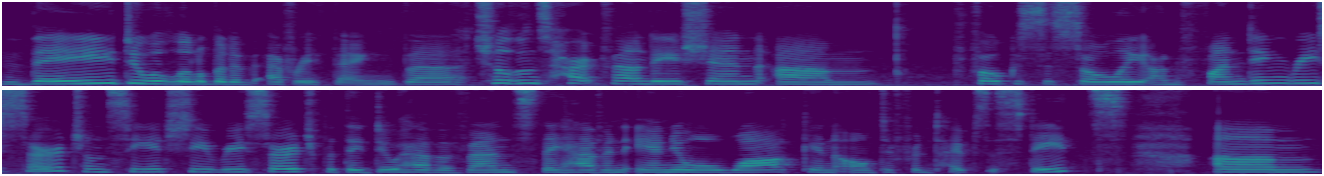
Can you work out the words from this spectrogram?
they do a little bit of everything. The Children's Heart Foundation um, focuses solely on funding research, on CHD research, but they do have events. They have an annual walk in all different types of states um,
